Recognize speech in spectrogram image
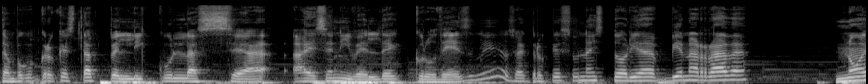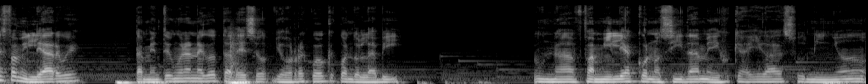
Tampoco creo que esta película sea a ese nivel de crudez, güey. O sea, creo que es una historia bien narrada. No es familiar, güey. También tengo una anécdota de eso. Yo recuerdo que cuando la vi, una familia conocida me dijo que había llegado a su niño,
